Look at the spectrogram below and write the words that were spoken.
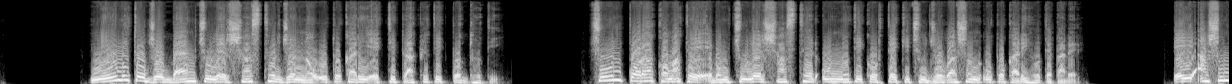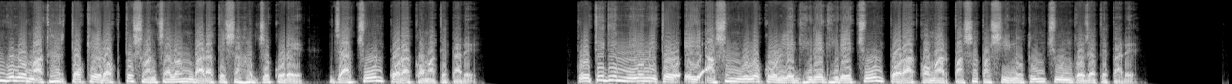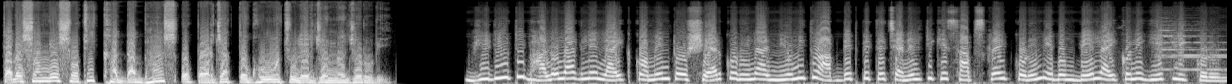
নিয়মিত যোগব্যায়াম চুলের স্বাস্থ্যের জন্য উপকারী একটি প্রাকৃতিক পদ্ধতি। চুল পড়া কমাতে এবং চুলের স্বাস্থ্যের উন্নতি করতে কিছু যোগাসন উপকারী হতে পারে। এই আসনগুলো মাথার ত্বকে রক্ত সঞ্চালন বাড়াতে সাহায্য করে, যা চুল পড়া কমাতে পারে। প্রতিদিন নিয়মিত এই আসনগুলো করলে ধীরে ধীরে চুল পড়া কমার পাশাপাশি নতুন চুল গজাতে পারে। তবে সঙ্গে সঠিক খাদ্যাভ্যাস ও পর্যাপ্ত ঘুমও চুলের জন্য জরুরি। ভিডিওটি ভালো লাগলে লাইক, কমেন্ট ও শেয়ার করুন আর নিয়মিত আপডেট পেতে চ্যানেলটিকে সাবস্ক্রাইব করুন এবং বেল আইকনে গিয়ে ক্লিক করুন।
